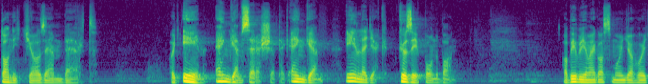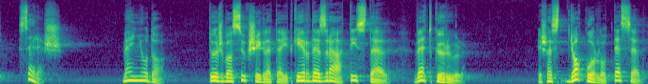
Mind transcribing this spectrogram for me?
tanítja az embert. Hogy én, engem szeressetek, engem, én legyek középpontban. A Biblia meg azt mondja, hogy szeres, menj oda, töltsd be a szükségleteit, kérdezz rá, tiszteld, vedd körül. És ha ezt gyakorlott teszed,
